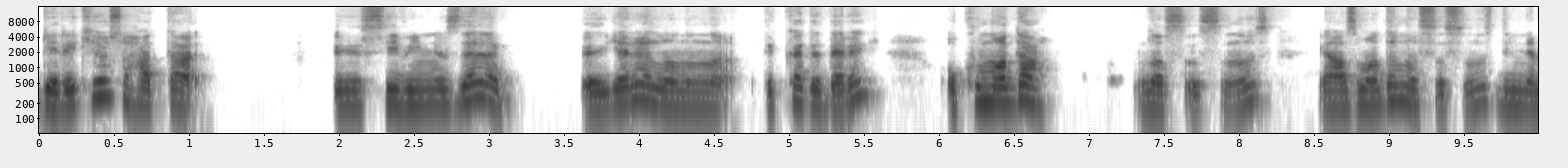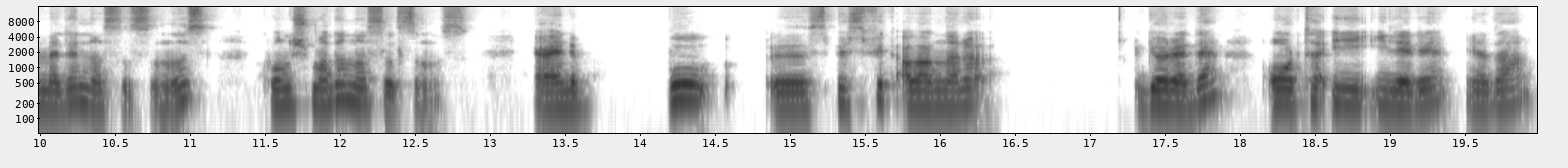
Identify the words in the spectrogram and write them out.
gerekiyorsa hatta eee, CV'nizde de eee, yer alanına dikkat ederek okumada nasılsınız, yazmada nasılsınız, dinlemede nasılsınız, konuşmada nasılsınız? Yani bu eee, spesifik alanlara göre de orta, iyi, ileri ya da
